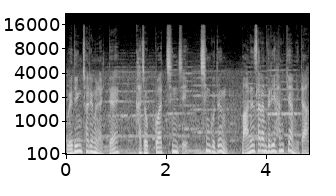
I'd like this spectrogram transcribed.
웨딩 촬영을 할 때 가족과 친지, 친구 등 많은 사람들이 함께합니다.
